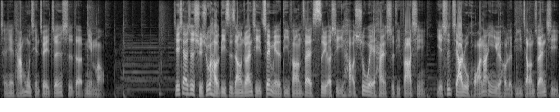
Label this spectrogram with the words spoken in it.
呈现他目前最真实的面貌。接下来是许书豪第四张专辑《最美的地方》，在四月二十一号数位和实体发行，也是加入华纳音乐后的第一张专辑。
